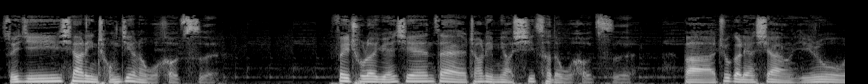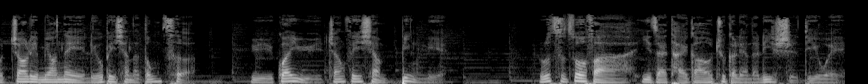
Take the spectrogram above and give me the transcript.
随即下令重建了武侯祠，废除了原先在昭陵庙西侧的武侯祠，把诸葛亮像移入昭陵庙内刘备像的东侧，与关羽、张飞像并列。如此做法，意在抬高诸葛亮的历史地位，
